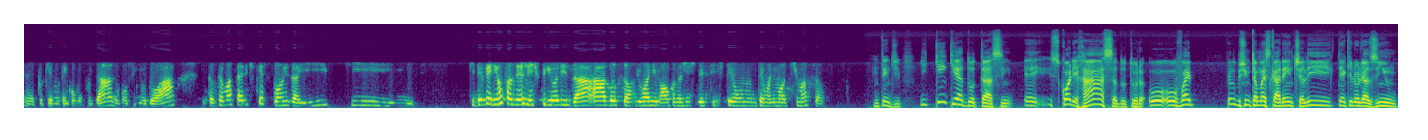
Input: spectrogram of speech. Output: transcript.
é, porque não tem como cuidar, não conseguiu doar. Então tem uma série de questões aí que deveriam fazer a gente priorizar a adoção de um animal quando a gente decide ter um, ter um animal de estimação. Entendi. E quem quer adotar, assim, é, escolhe raça, doutora, ou, ou vai pelo bichinho que está mais carente ali, tem aquele olhazinho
